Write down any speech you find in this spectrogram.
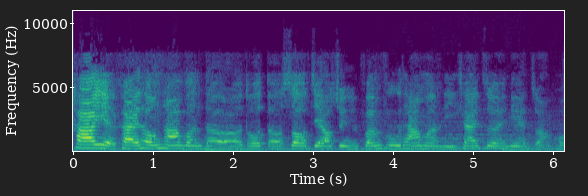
他也开通他们的耳朵，得受教训，吩咐他们离开罪孽，转回。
